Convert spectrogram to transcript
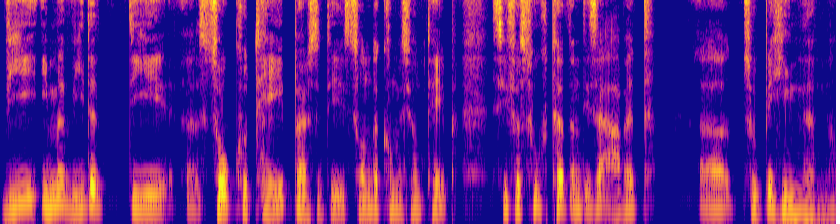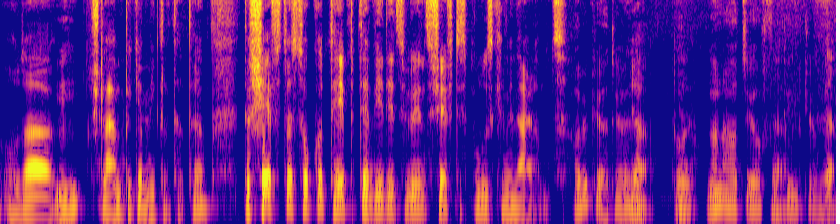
wie immer wieder die äh, Soko Tape, also die Sonderkommission Tape, sie versucht hat, an dieser Arbeit äh, zu behindern oder Mhm. schlampig ermittelt hat. Ja. Der Chef der Soko Tape, der wird jetzt übrigens Chef des Bundeskriminalamts. Habe ich gehört, ja. Ja, Toll. ja. Nein, nein, hat sich auch verdient, glaube ich. Ja.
